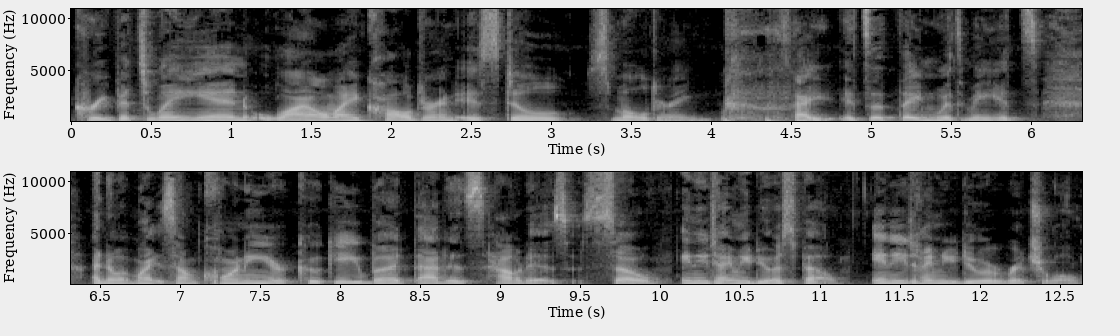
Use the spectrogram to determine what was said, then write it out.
creep its way in while my cauldron is still smoldering. I, it's a thing with me. It's I know it might sound corny or kooky, but that is how it is. So, anytime you do a spell, anytime you do a ritual,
